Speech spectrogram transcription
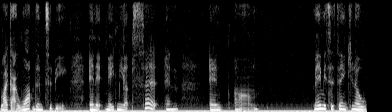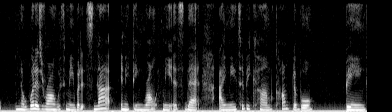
like I want them to be. And it made me upset and and um, made me to think, you know, you know what is wrong with me, but it's not anything wrong with me. It's that I need to become comfortable being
